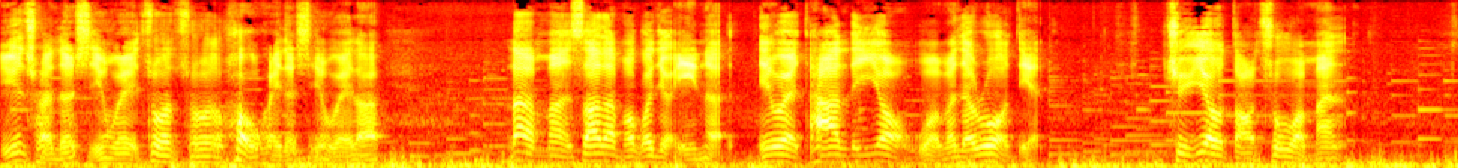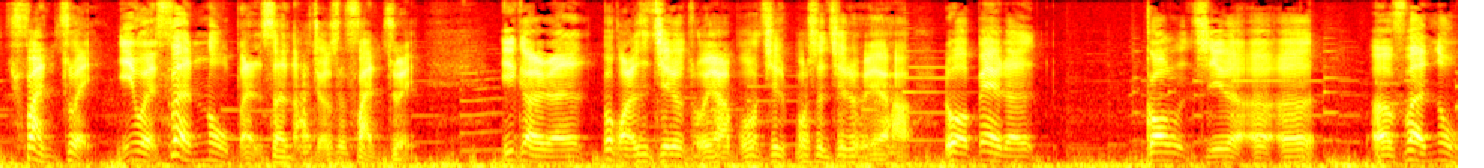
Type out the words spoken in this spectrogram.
愚蠢的行为，做出后悔的行为了，那么撒旦魔鬼就赢了，因为他利用我们的弱点，去诱导出我们犯罪。因为愤怒本身它就是犯罪。一个人不管是基督徒也好，不基不是基督徒也好，如果被人攻击了，而而而愤怒、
